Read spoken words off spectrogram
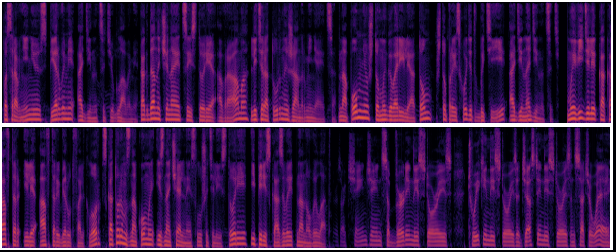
по сравнению с первыми 11 главами. Когда начинается история Авраама, литературный жанр меняется. Напомню, что мы говорили о том, что происходит в Бытии 1.11. Мы видели, как автор или авторы берут фольклор, с которым знакомы изначальные слушатели истории, и пересказывает на новый лад. changing, subverting these stories, tweaking these stories, adjusting these stories in such a way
